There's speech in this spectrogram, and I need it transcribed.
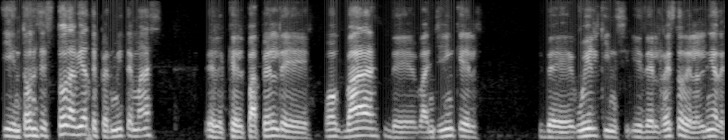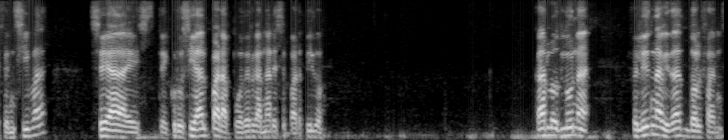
y entonces todavía te permite más el, que el papel de Ogba, de Van Ginkel, de Wilkins y del resto de la línea defensiva sea este, crucial para poder ganar ese partido. Carlos Luna, feliz Navidad, Dolphins.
